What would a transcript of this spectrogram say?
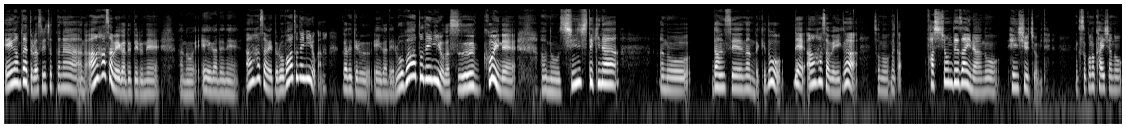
映画のタイトル忘れちゃったなあの、アン・ハサウェイが出てるね、あの、映画でね、アン・ハサウェイとロバート・デ・ニーロかなが出てる映画で、ロバート・デ・ニーロがすっごいね、あの、紳士的な、あの、男性なんだけど、で、アン・ハサウェイが、その、なんか、ファッションデザイナーの編集長みたいな。なんかそこの会社の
